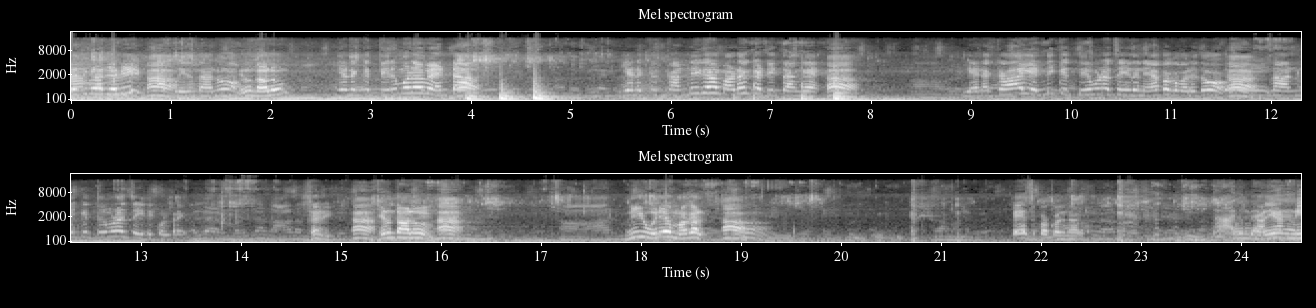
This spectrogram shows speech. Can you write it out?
லட்சுமணா தேவி. இருந்தாலும் இருந்தாலும். எனக்கு திருமணம் வேண்டாம். எனக்கு கன்னிகா மடம் கட்டித்தாங்க. எனக்கா என்னைக்கு திருமணம் செய்த ஞாபகம் வருதோ. நான் அன்னைக்கு திருமணம் செய்து கொள்றேன். சரி. இருந்தாலும். நீ ஒரே மகள். பேசுப்பா கொஞ்ச நேரம். கல்யாணம் நீ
